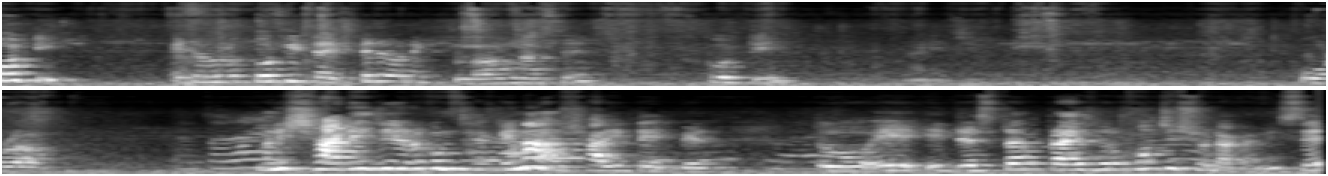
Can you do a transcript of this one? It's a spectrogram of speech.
কোটি। এটা হলো কোটি টাইপের, অনেক লং আছে, কোটি। এই মানে শাড়ি যেরকম থাকে না, শাড়ি টাইপের। তো এই ড্রেসটার প্রাইস হলো পঁচিশশো টাকা নিচ্ছে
